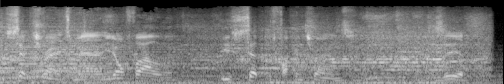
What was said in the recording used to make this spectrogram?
You set trends, man. You don't follow them. You set the fucking trends. See ya.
